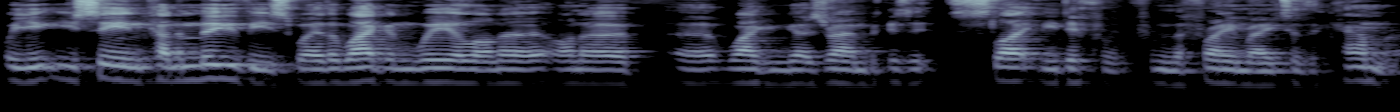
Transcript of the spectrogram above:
what you, you, see in kind of movies where the wagon wheel on a, on a uh, wagon goes around because it's slightly different from the frame rate of the camera.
